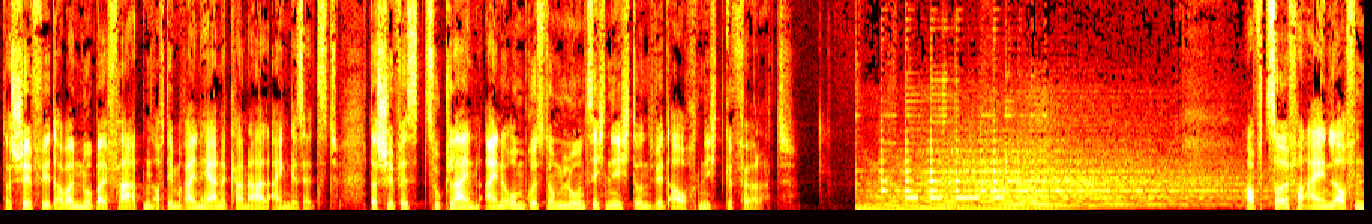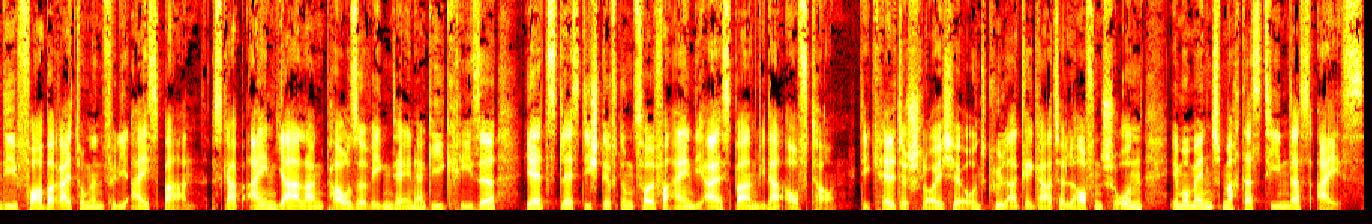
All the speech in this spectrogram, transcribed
Das Schiff wird aber nur bei Fahrten auf dem Rhein-Herne-Kanal eingesetzt. Das Schiff ist zu klein, eine Umrüstung lohnt sich nicht und wird auch nicht gefördert. Auf Zollverein laufen die Vorbereitungen für die Eisbahn. Es gab ein Jahr lang Pause wegen der Energiekrise. Jetzt lässt die Stiftung Zollverein die Eisbahn wieder auftauen. Die Kälteschläuche und Kühlaggregate laufen schon. Im Moment macht das Team das Eis.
